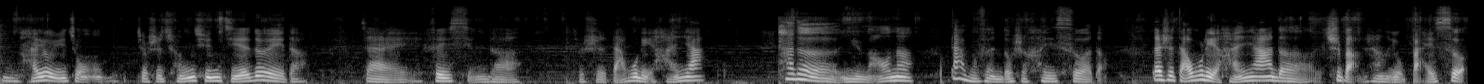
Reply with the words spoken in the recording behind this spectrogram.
嗯，还有一种就是成群结队的。在飞行的，就是达乌里寒鸦，它的羽毛呢，大部分都是黑色的，但是达乌里寒鸦的翅膀上有白色，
